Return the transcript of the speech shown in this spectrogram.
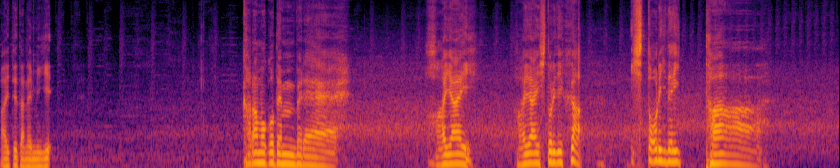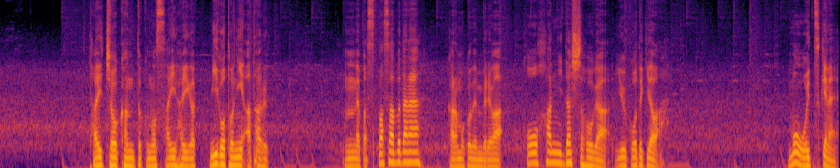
空いてたね右。カラモコデンベレー。早い。早い一人で行くか。一人で行った隊長監督の采配が見事に当たる。うんやっぱスパサブだな。カラモコデンベレは。後半に出した方が有効的だわ。もう追いつけない。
